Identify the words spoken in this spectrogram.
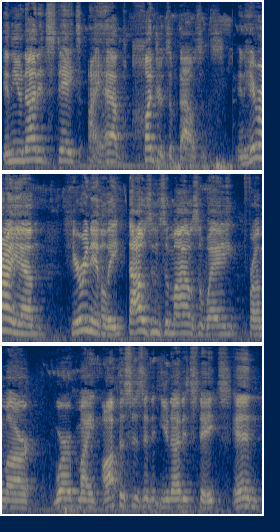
In the United States, I have hundreds of thousands. And here I am, here in Italy, thousands of miles away from our where my office is in the United States. And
